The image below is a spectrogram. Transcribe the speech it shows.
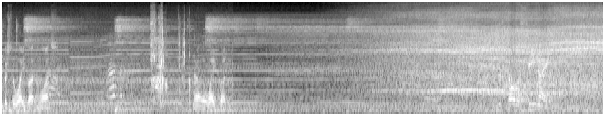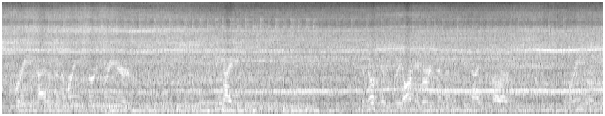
Push the white button once. No, the white button. This is called a Sea Knight. Marines, I was in the Marines 33 years. Sea Knight. Chinook is the Army version and the Sea Knights are the Marine version.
